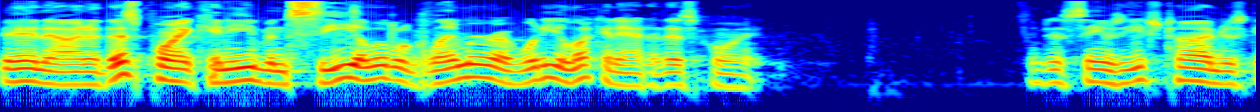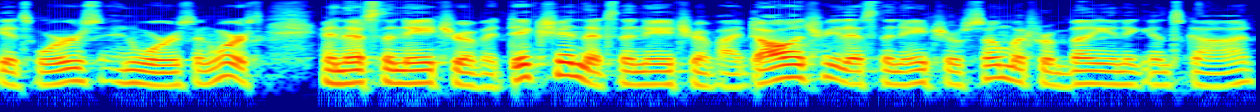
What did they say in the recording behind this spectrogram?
You know, and at this point, can you even see a little glimmer of what are you looking at at this point? It just seems each time just gets worse and worse and worse. And that's the nature of addiction, that's the nature of idolatry, that's the nature of so much rebellion against God.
